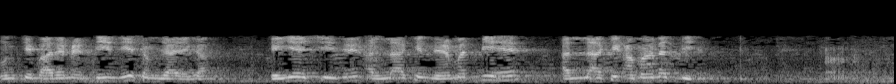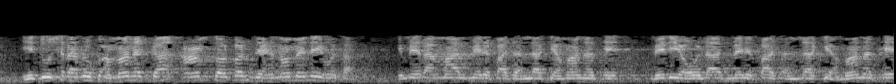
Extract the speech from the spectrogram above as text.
ان کے بارے میں دین یہ سمجھائے گا کہ یہ چیزیں اللہ کی نعمت بھی ہے، اللہ کی امانت بھی ہے۔ یہ دوسرا رخ امانت کا عام طور پر ذہنوں میں نہیں ہوتا کہ میرا مال میرے پاس اللہ کی امانت ہے، میری اولاد میرے پاس اللہ کی امانت ہے،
